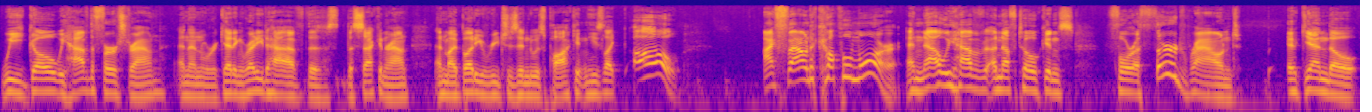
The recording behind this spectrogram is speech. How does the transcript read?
we go, we have the first round, and then we're getting ready to have the the second round. And my buddy reaches into his pocket and he's like, "Oh, I found a couple more, and now we have enough tokens for a third round." Again, though,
